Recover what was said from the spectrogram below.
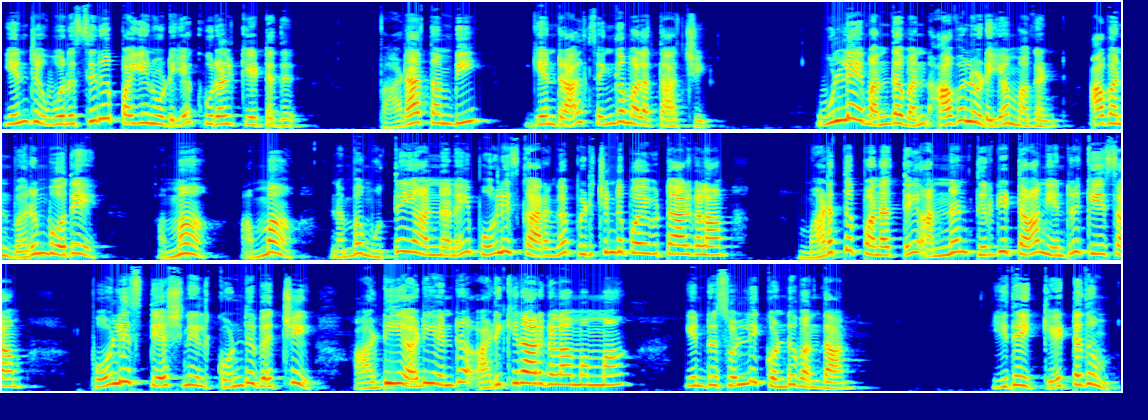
என்று ஒரு சிறு பையனுடைய குரல் கேட்டது. வாடா தம்பி என்றாள் செங்கமலத்தாச்சி. உள்ளே வந்தவன் அவளுடைய மகன். அவன் வரும்போதே அம்மா அம்மா நம்ம முத்தைய அண்ணனை போலீஸ்காரங்க பிடிச்சுண்டு போய்விட்டார்களாம் மடத்து பணத்தை அண்ணன் திருடிட்டான் என்று கேசாம். போலீஸ் ஸ்டேஷனில் கொண்டு வச்சு அடி அடி என்று அடிக்கிறார்களாம் அம்மா என்று சொல்லிக் கொண்டு வந்தான். இதைக் கேட்டதும்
